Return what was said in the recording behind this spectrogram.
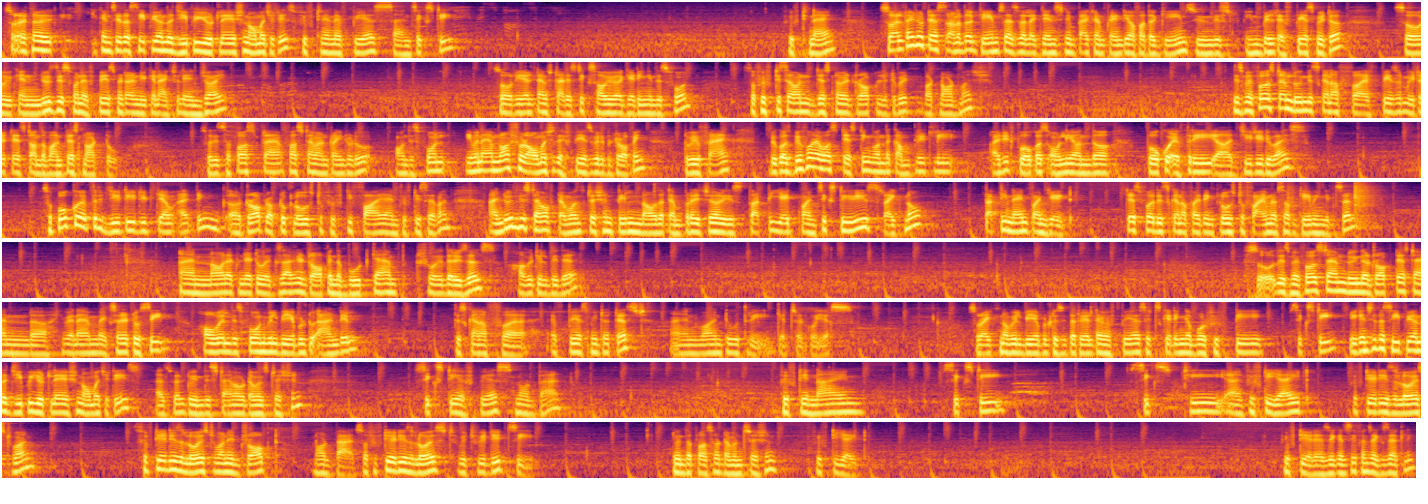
So right now you can see the cpu and the gpu utilization how much it is? 59 fps and 60 59 so I'll try to test another games as well like Genshin Impact and plenty of other games using this inbuilt FPS meter. So you can use this one FPS meter and you can actually enjoy. So real-time statistics how you are getting in this phone so 57 just now it dropped a little bit but not much. This is my first time doing this kind of uh, fps meter test on the oneplus nord 2 so this is the first time first time i'm trying to do on this phone. Even i am not sure how much the fps will be dropping to be frank because before i was testing on the completely i did focus only on the poco f3 uh, gt device so Poco F3 GT did I think uh, dropped up to close to 55 and 57 and during this time of demonstration till now the temperature is 38.6 degrees right now. 39.8 just for this kind of I think close to 5 minutes of gaming itself. And now let me try to exactly drop in the boot camp show you the results how it will be there. So this is my first time doing the drop test and uh, even I am excited to see how well this phone will be able to handle this kind of uh, fps meter test. And one two three get set go yes. So right now we'll be able to see the real-time fps it's getting about 50 60 you can see the cpu and the gpu utilization how much it is as well during this time of demonstration 60 fps not bad. 59 60 60 and 58 58 is the lowest one. 58 is the lowest one it dropped not bad. So 58 is lowest which we did see during the process of demonstration 58 58 as you can see friends exactly.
